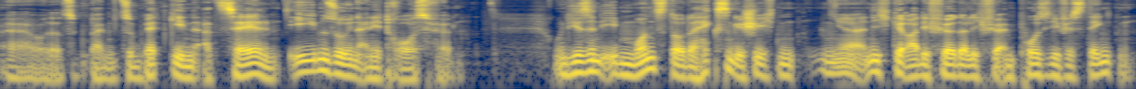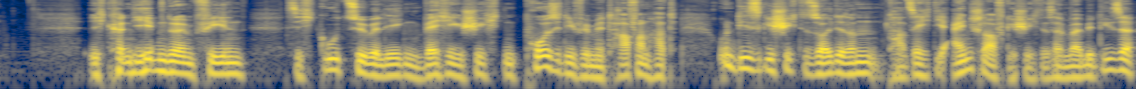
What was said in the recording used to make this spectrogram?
äh, oder zu, beim zum Bettgehen erzählen, ebenso in eine Trance führen. Und hier sind eben Monster- oder Hexengeschichten ja nicht gerade förderlich für ein positives Denken. Ich kann jedem nur empfehlen, sich gut zu überlegen, welche Geschichten positive Metaphern hat. Und diese Geschichte sollte dann tatsächlich die Einschlafgeschichte sein, weil mit dieser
